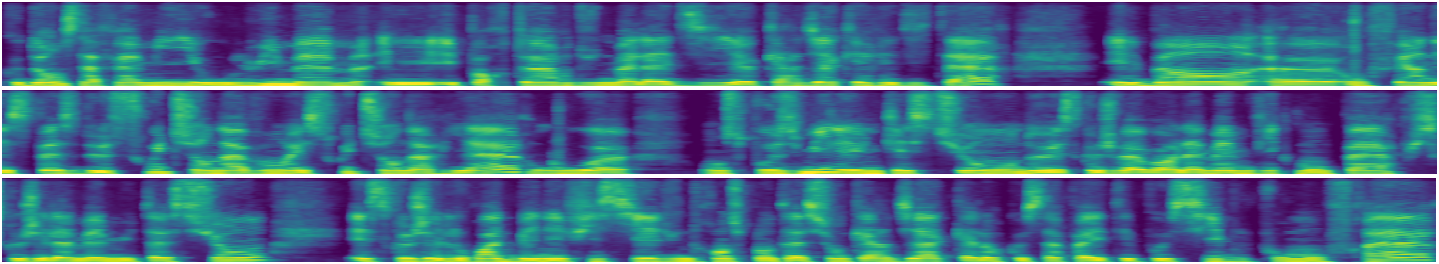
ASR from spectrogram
que dans sa famille ou lui-même est, porteur d'une maladie cardiaque héréditaire, eh ben, on fait un espèce de switch en avant et switch en arrière où on se pose mille et une questions de est-ce que je vais avoir la même vie que mon père puisque j'ai la même mutation? Est-ce que j'ai le droit de bénéficier d'une transplantation cardiaque alors que ça n'a pas été possible pour mon frère?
